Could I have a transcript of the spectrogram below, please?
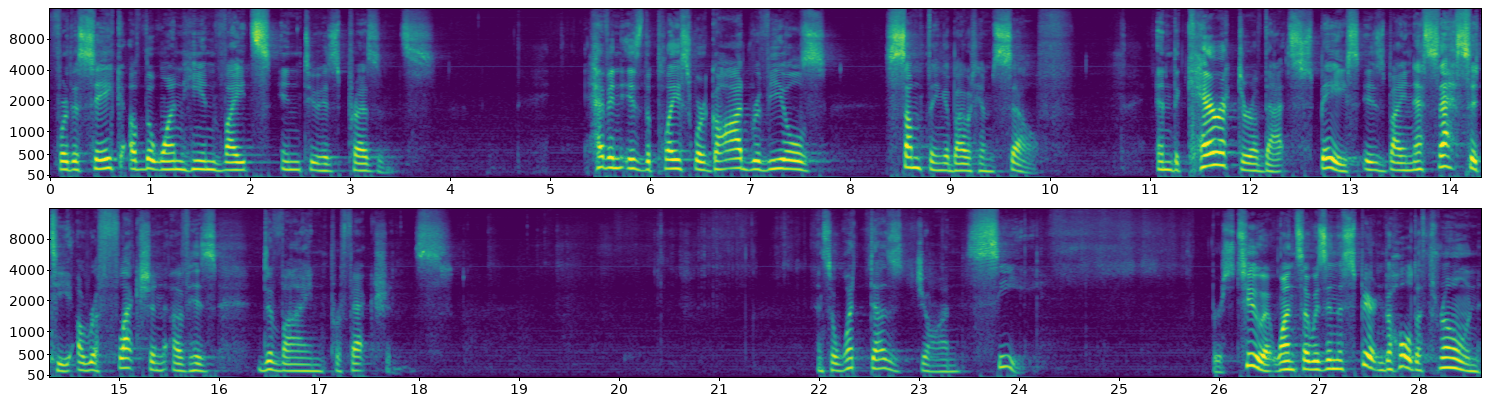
for the sake of the one he invites into his presence. Heaven is the place where God reveals something about himself. And the character of that space is by necessity a reflection of his divine perfections. And so, what does John see? Verse 2 At once I was in the Spirit, and behold, a throne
